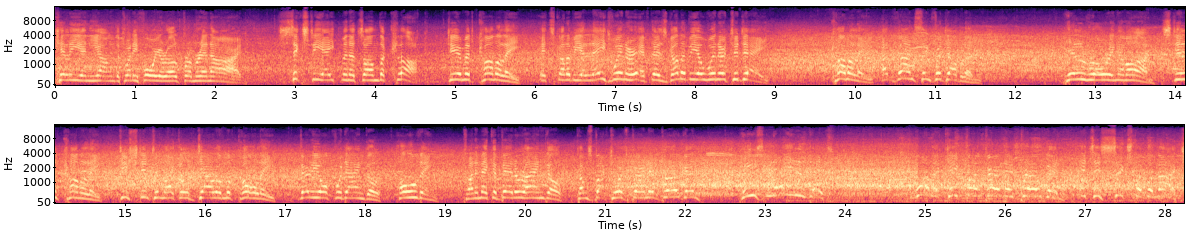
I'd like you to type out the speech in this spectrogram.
Killian Young, the 24-year-old from Renard. 68 minutes on the clock. Diarmuid Connolly, it's going to be a late winner if there's going to be a winner today. Connolly advancing for Dublin. Hill roaring him on. Still Connolly. Dished into Michael Darragh Macauley. Very awkward angle. Holding trying to make a better angle, comes back towards Bernard Brogan, he's nailed it! What a kick by Bernard Brogan! It's his sixth of the match.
